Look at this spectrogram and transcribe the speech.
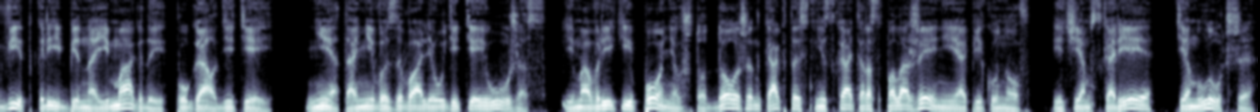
вид Криббина и Магды пугал детей. Нет, они вызывали у детей ужас, и Маврикий понял, что должен как-то снискать расположение опекунов, и чем скорее, тем лучше.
